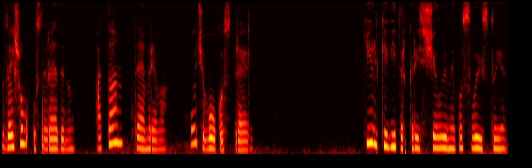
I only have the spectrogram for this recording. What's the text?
зайшов усередину, а там темрява, хоч в око стрель. Тільки вітер крізь щілини посвистує,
